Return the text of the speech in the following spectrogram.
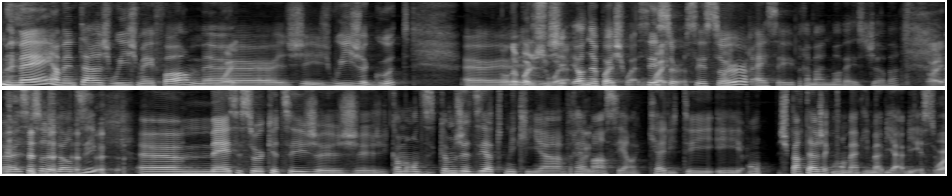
mais en même temps, oui, je m'informe. Euh, oui, je goûte. Euh, on n'a pas le choix. On n'a pas le choix, c'est sûr. C'est sûr. c'est vraiment une mauvaise job. Hein. Euh, c'est ça, je leur dis. Euh, mais c'est sûr que, tu sais, je, je, comme, on dit, comme je dis à tous mes clients, vraiment, c'est en qualité et on, je partage avec mon mari ma bière, bien sûr.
